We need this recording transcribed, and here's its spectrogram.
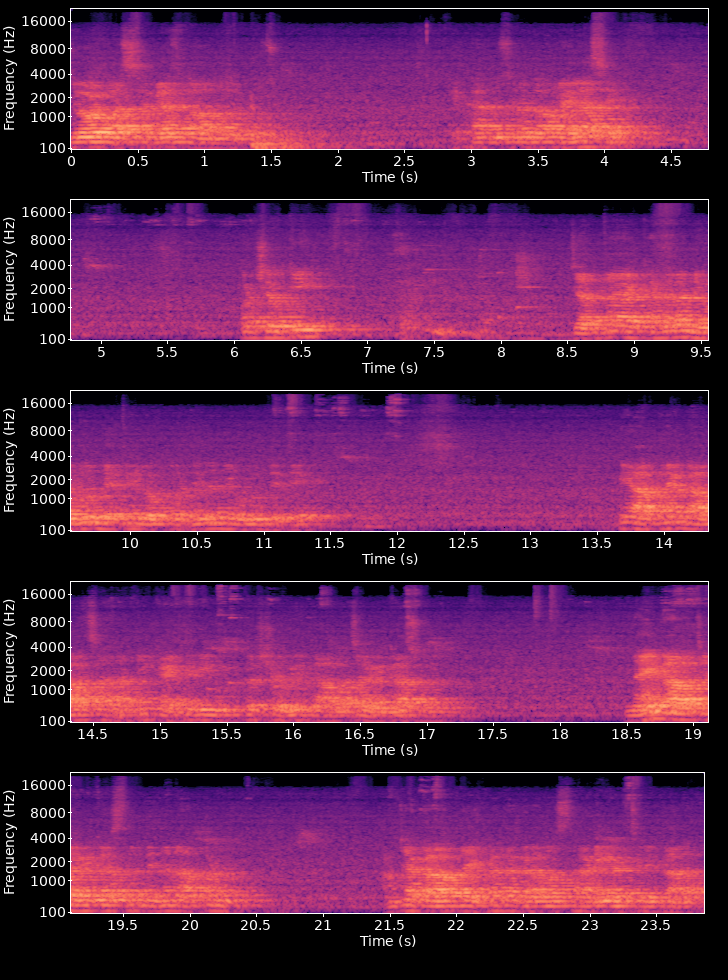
जवळपास सगळ्याच गावामध्ये पोहोचलो. एखाद दुसरं गाव राहिला असेल पण शेवटी जनता एखाद्याला निवडून देते लोकप्रतिनिधी निवडून देते. हे आपल्या गावाचा आधी काहीतरी उत्कर्ष होईल गावाचा नाही गावाचा विकास तर निदान आपण आमच्या गावातला एखादा ग्रामस्थ अडी अडचणीत आला.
